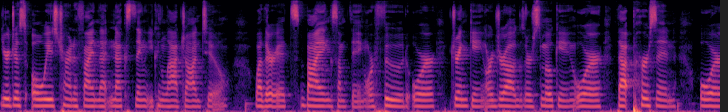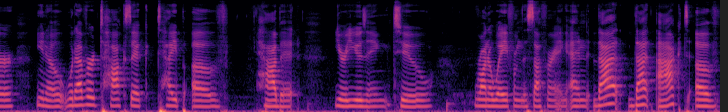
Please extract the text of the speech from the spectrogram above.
you're just always trying to find that next thing that you can latch onto, whether it's buying something or food or drinking or drugs or smoking or that person or, you know, whatever toxic type of habit you're using to run away from the suffering and that that act of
